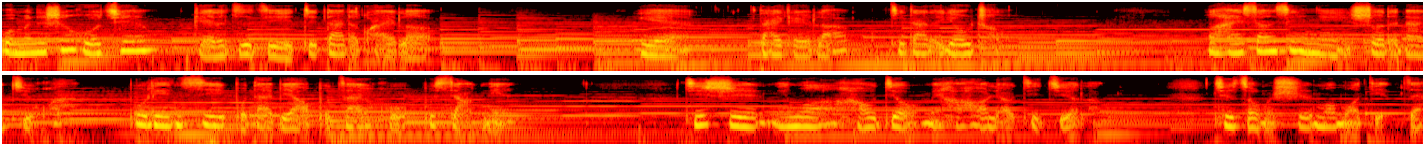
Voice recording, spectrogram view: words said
我们的生活圈。给了自己最大的快乐，也带给了最大的忧愁。我还相信你说的那句话：不联系不代表不在乎、不想念。即使你我好久没好好聊几句了，却总是默默点赞；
